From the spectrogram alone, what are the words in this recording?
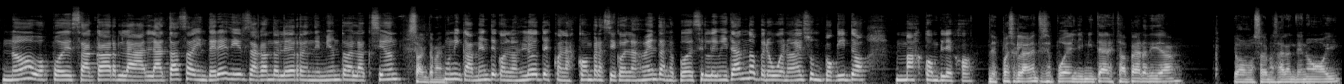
¿No? Vos podés sacar la, la tasa de interés y ir sacándole rendimiento a la acción Exactamente. únicamente con los lotes, con las compras y con las ventas, lo podés ir limitando, pero bueno, es un poquito más complejo. Después, claramente, se puede limitar esta pérdida. Lo vamos a ver más adelante, no hoy.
